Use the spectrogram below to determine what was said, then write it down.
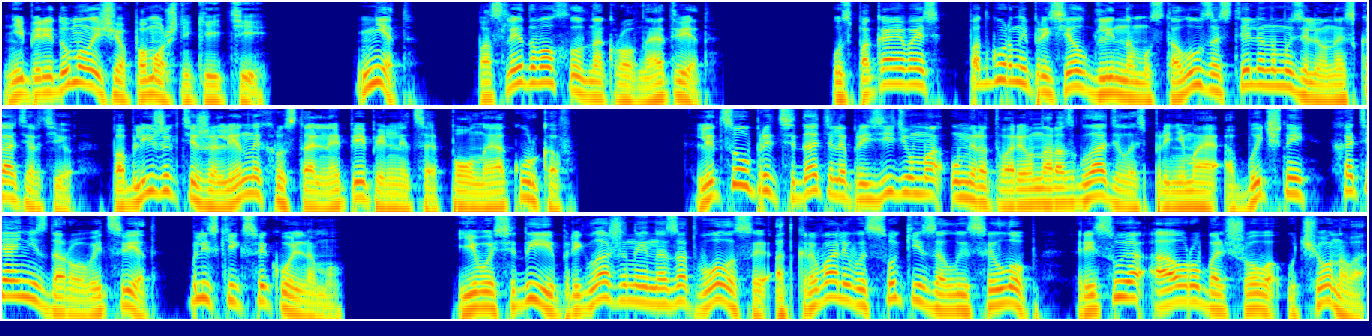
Не передумал еще в помощники идти?» «Нет», – последовал хладнокровный ответ. Успокаиваясь, Подгорный присел к длинному столу, застеленному зеленой скатертью, поближе к тяжеленной хрустальной пепельнице, полной окурков. Лицо у председателя президиума умиротворенно разгладилось, принимая обычный, хотя и нездоровый цвет, близкий к свекольному. Его седые, приглаженные назад волосы открывали высокий залысый лоб, рисуя ауру большого ученого,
